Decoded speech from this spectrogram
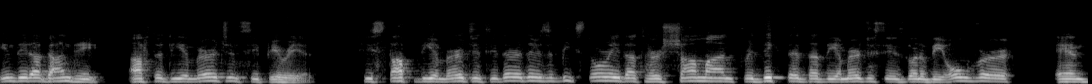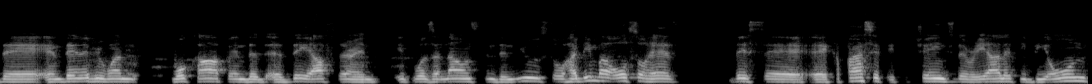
Indira Gandhi after the emergency period. She stopped the emergency. There, there's a big story that her shaman predicted that the emergency is going to be over, and uh, and then everyone woke up and the, the, day after and it was announced in the news. So Hidimba also has this uh, uh, capacity to change the reality beyond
